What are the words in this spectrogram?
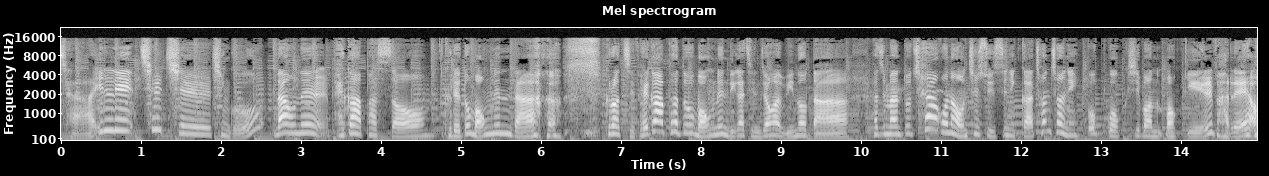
자, 1277 친구. 나 오늘 배가 아팠어. 그래도 먹는다. 그렇지. 배가 아파도 먹는 네가 진정한 위너다. 하지만 또 체하거나 얹힐 수 있으니까 천천히 꼭꼭 씹어 먹길 바래. 어,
